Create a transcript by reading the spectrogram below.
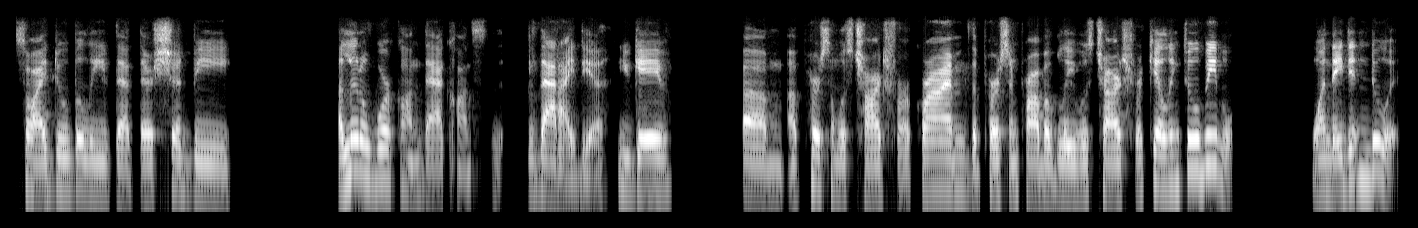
so i do believe that there should be a little work on that const- that idea you gave um, a person was charged for a crime the person probably was charged for killing two people when they didn't do it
